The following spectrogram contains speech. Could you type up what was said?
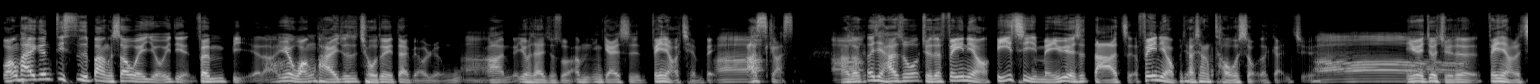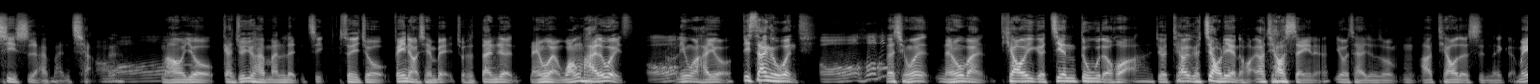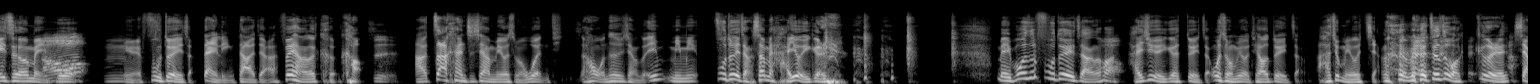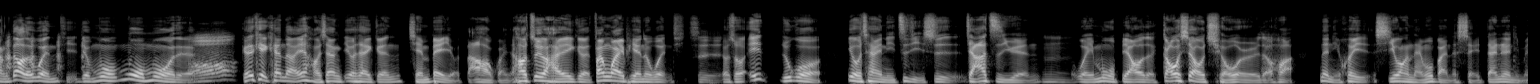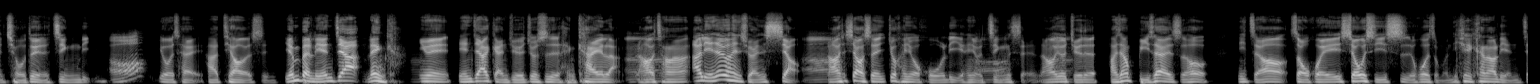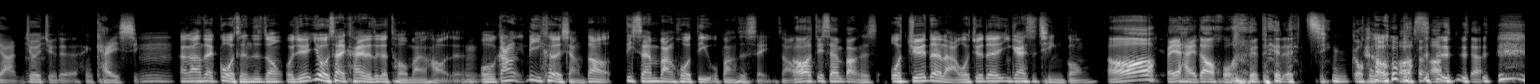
王牌跟第四棒稍微有一点分别啦，因为王牌就是球队代表人物啊。佑菜就说，嗯，应该是飞鸟前辈阿斯卡桑。然后说，而且还说觉得飞鸟比起美月是打者，飞鸟比较像投手的感觉哦，因为就觉得飞鸟的气势还蛮强的，然后又感觉又还蛮冷静，所以就飞鸟前辈就是担任乃木坂王牌的位置哦。另外还有第三个问题哦，那请问乃木坂挑一个监督的话，就挑一个教练的话，要挑谁呢？佑才就说，嗯，他挑的是那个梅泽美波，因为副队长带领大家非常的可靠，是。啊，乍看之下没有什么问题。然后我那时候想说，诶，明明副队长上面还有一个人，美波是副队长的话，还就有一个队长，为什么没有挑队长？他就没有讲，没有，这是我个人想到的问题，就默默默的。哦，可是可以看到，诶，好像又在跟前辈有打好关系。然后最后还有一个番外篇的问题，是就说，诶，如果佑菜你自己是甲子园为目标的高校球儿的话。那你会希望乃木坂的谁担任你们球队的经理？哦，又猜他挑的是原本连家 Lenka，因为连家感觉就是很开朗，然后常常啊连家又很喜欢笑，然后笑声就很有活力，很有精神，然后又觉得好像比赛的时候。你只要走回休息室或什么，你可以看到脸颊，你就会觉得很开心。嗯，刚刚在过程之中，我觉得右赛开的这个头蛮好的。我刚立刻想到第三棒或第五棒是谁，你知道吗？哦，第三棒是谁？我觉得啦，我觉得应该是清宫。哦，北海道火腿队的清宫。不是，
